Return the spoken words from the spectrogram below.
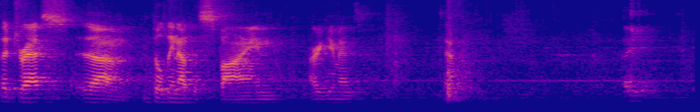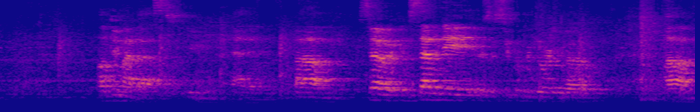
address um, building out the spine argument? Tim? I, I'll do my best. You can add in. Um, so in 70, it was a supermajority vote. Um,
